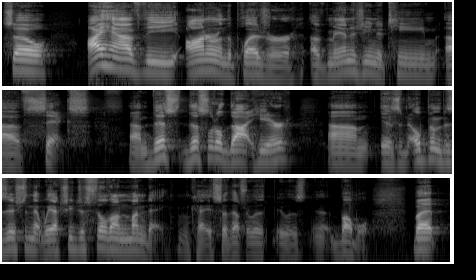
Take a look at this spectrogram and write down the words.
So I have the honor and the pleasure of managing a team of six. Um, this, this little dot here um, is an open position that we actually just filled on Monday. Okay, so that's what it was, it was bubble. But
